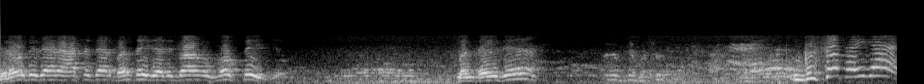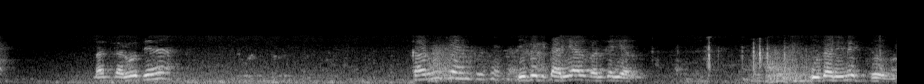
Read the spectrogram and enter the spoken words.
રૌદ્ર જયારે આઠ હજાર બંધ થઈ જાય તો જાણવું મોક્ષ થઈ ગયો. બંધ થયું છે? ગુસ્સો થઈ જાય. બંધ કરવું છે? કરવું છે એમ પૂછે છે. કરી આલ બંધ કરી આલ. હું તો નિમિત્ત છું.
